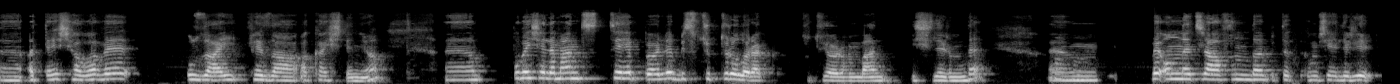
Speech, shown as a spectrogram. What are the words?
e, ateş, hava ve uzay, feza, akaş deniyor. E, bu beş elementi hep böyle bir strüktür olarak tutuyorum ben işlerimde. Hı hı. Ve onun etrafında bir takım şeyleri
